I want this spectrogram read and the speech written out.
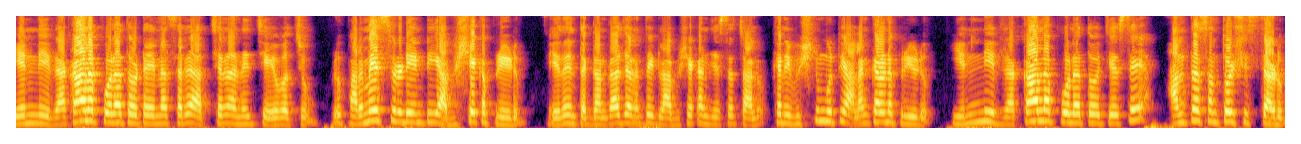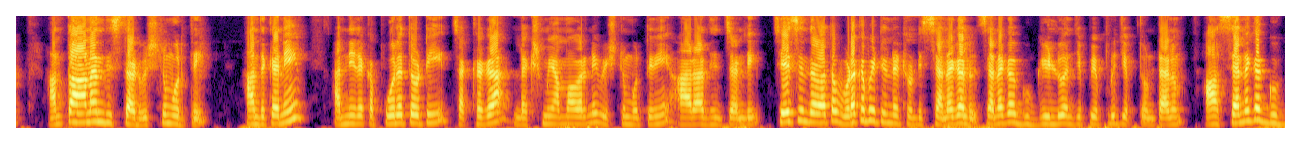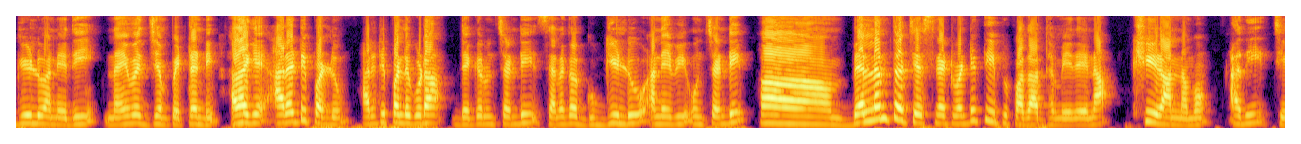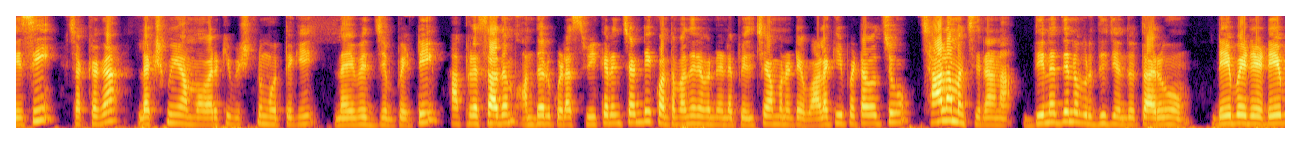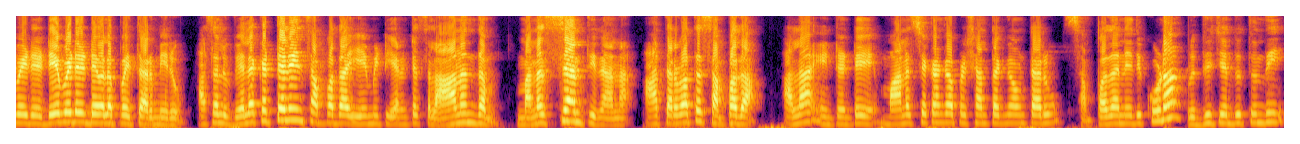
ఎన్ని రకాల పూలతోటైనా సరే అర్చన అనేది చేయవచ్చు. ఇప్పుడు పరమేశ్వరుడు ఏంటి? అభిషేక ప్రియుడు. ఏదో ఇంత గంగాజలంతో ఇట్లా అభిషేకం చేస్తే చాలు. కానీ విష్ణుమూర్తి అలంకరణ ప్రియుడు. ఎన్ని రకాల పూలతో చేస్తే అంత సంతోషిస్తాడు. అంత ఆనందిస్తాడు విష్ణుమూర్తి. అందుకని అన్ని రక పూలతోటి చక్కగా లక్ష్మీ అమ్మవారిని విష్ణుమూర్తిని ఆరాధించండి. చేసిన తర్వాత ఉడకబెట్టినటువంటి శనగలు శనగ గుగ్గిళ్ళు అని చెప్పి ఎప్పుడు చెప్తుంటాను. ఆ శనగ గుగ్గిళ్ళు అనేది నైవేద్యం పెట్టండి. అలాగే అరటి పళ్ళు అరటి పళ్ళు కూడా దగ్గర ఉంచండి శనగ గుగ్గిళ్ళు అనేవి ఉంచండి. ఆ బెల్లంతో చేసినటువంటి తీపి పదార్థం ఏదైనా క్షీరాన్నము అది చేసి చక్కగా లక్ష్మీ అమ్మవారికి విష్ణుమూర్తికి నైవేద్యం పెట్టి ఆ ప్రసాదం అందరూ కూడా స్వీకరించండి. కొంతమందిని ఎవరినైనా పిలిచామనంటే వాళ్ళకి పెట్టవచ్చు. చాలా మంచిది నాన్న. దినదిన వృద్ధి చెందుతారు. Day by day day by day day by day develop అవుతారు మీరు. అసలు వెలకట్టలేని సంపద ఏమిటి అంటే అసలు ఆనందం మనశ్శాంతి నాన్న. ఆ తర్వాత సంపద. అలా ఏంటంటే మానసికంగా ప్రశాంతంగా ఉంటారు. సంపద అనేది కూడా వృద్ధి చెందుతుంది.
